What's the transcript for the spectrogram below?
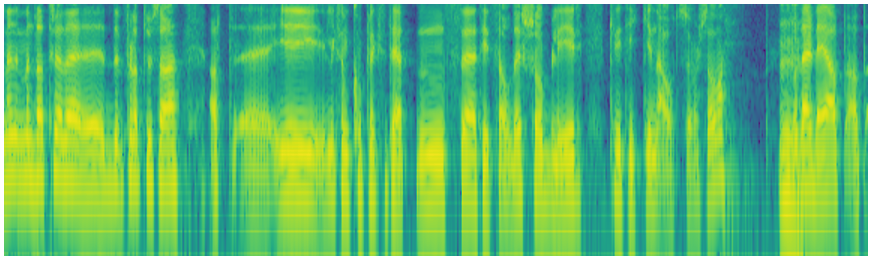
men, men da tror jeg det For at du sa at eh, i liksom kompleksitetens eh, tidsalder så blir kritikken outsourca, da. Og det er det at, at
